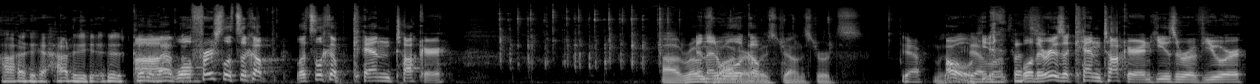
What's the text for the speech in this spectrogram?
Uh, how do you? It could have Uh, well, first let's look up let's look up Ken Tucker. Uh, Rosewater then we'll look up- was Jon Stewart's. yeah. Oh, Yeah, he- well, well, there is a Ken Tucker, and he's a reviewer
